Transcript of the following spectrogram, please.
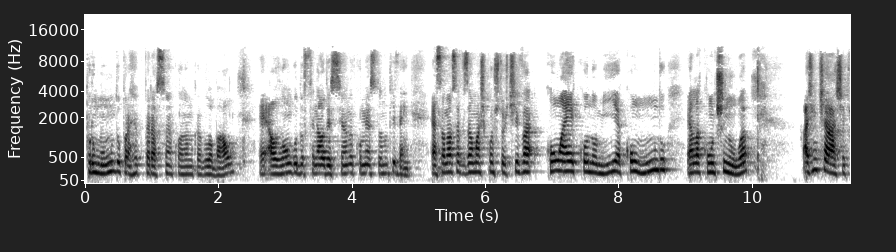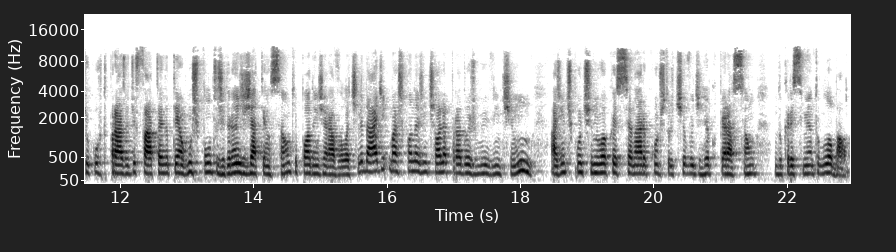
para o mundo, para a recuperação econômica global, é, ao longo do final desse ano começo do ano que vem. Essa nossa visão mais construtiva com a economia, com o mundo, ela continua. A gente acha que o curto prazo, de fato, ainda tem alguns pontos grandes de atenção que podem gerar volatilidade, mas quando a gente olha para 2021, a gente continua com esse cenário construtivo de recuperação do crescimento global.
